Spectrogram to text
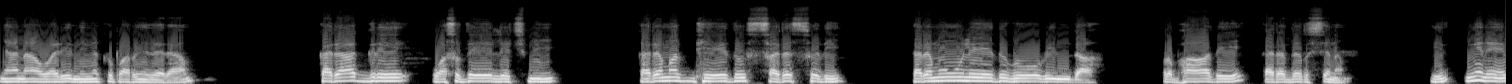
ഞാൻ ആ വരി നിങ്ങൾക്ക് പറഞ്ഞു തരാം. കരാഗ്രേ വസതേ ലക്ഷ്മി കരമധ്യേതു സരസ്വതി കരമൂലേതു ഗോവിന്ദ പ്രഭാതേ കരദർശനം. ഇങ്ങനെ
